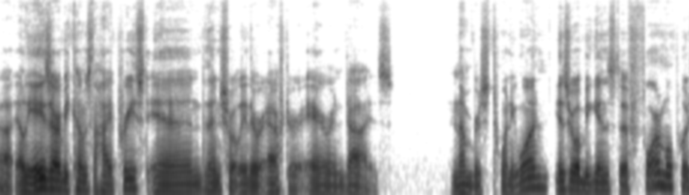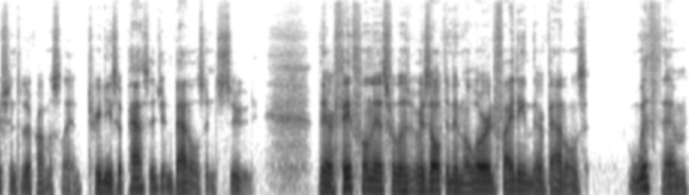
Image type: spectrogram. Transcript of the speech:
Uh, Eleazar becomes the high priest, and then shortly thereafter, Aaron dies. Numbers 21, Israel begins the formal push into the promised land. Treaties of passage and battles ensued. Their faithfulness resulted in the Lord fighting their battles with them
